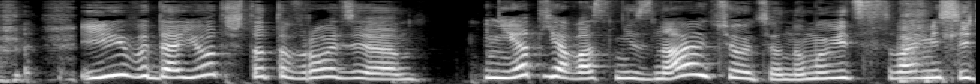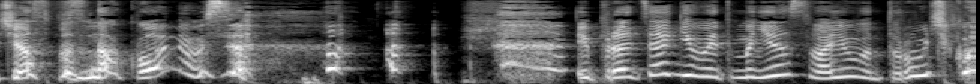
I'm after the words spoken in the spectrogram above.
И выдает что-то вроде «Нет, я вас не знаю, тетя, но мы ведь с вами сейчас познакомимся». И протягивает мне свою вот ручку.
